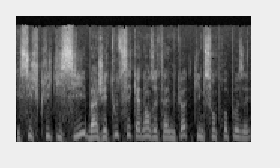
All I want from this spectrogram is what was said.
Et si je clique ici, ben, j'ai toutes ces cadences de timecode qui me sont proposées.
